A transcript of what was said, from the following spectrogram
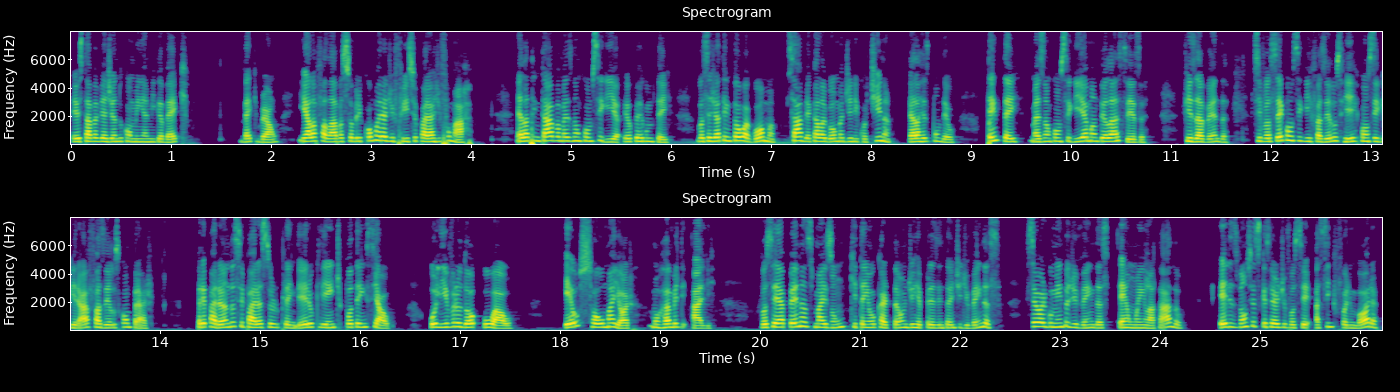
Eu estava viajando com minha amiga Beck, Beck Brown, e ela falava sobre como era difícil parar de fumar. Ela tentava, mas não conseguia. Eu perguntei: Você já tentou a goma? Sabe aquela goma de nicotina? Ela respondeu: Tentei, mas não conseguia mantê-la acesa. Fiz a venda. Se você conseguir fazê-los rir, conseguirá fazê-los comprar. Preparando-se para surpreender o cliente potencial. O livro do Uau. Eu sou o maior. Mohamed Ali. Você é apenas mais um que tem o cartão de representante de vendas? Seu argumento de vendas é um enlatado? Eles vão se esquecer de você assim que for embora?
